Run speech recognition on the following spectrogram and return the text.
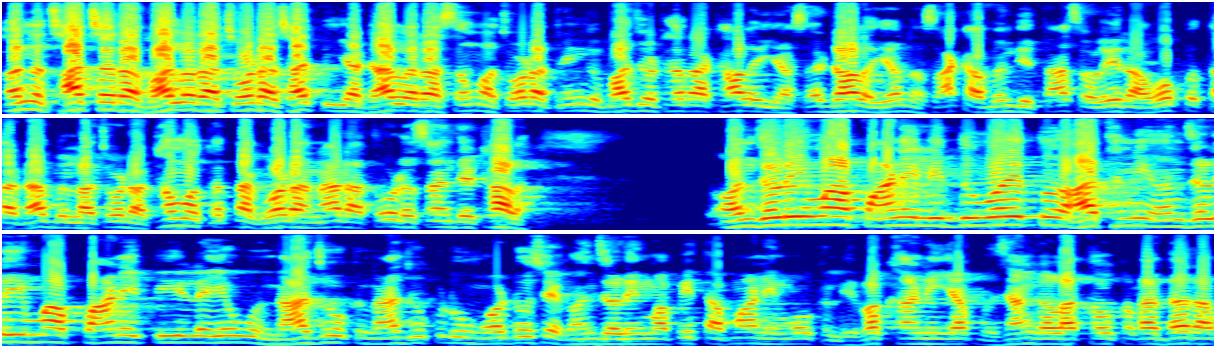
અને છાછરા, ભાલરા, ચોડા, છાતિયા, ઢાલરા, સમા, ચોડા, ત્રિંગ, બાજો, ઠરા, ખાળિયા, સઢાળ, યન સાકા બંધી તાંસળ એરા ઓપતા ડાબલા ચોડા, ઠમકતા, ઘોડા, નાડા, તોડ, સાંજે, ઠાળ. અંજળીમાં પાણી લીધું હોય તો હાથની અંજળીમાં પાણી પી લે એવું નાજુક નાજુકડું મોઢું છે અંજળીમાં પીતા પાણી મોકલી. વખાણી આપું જાંગળા થોકડા ધરા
